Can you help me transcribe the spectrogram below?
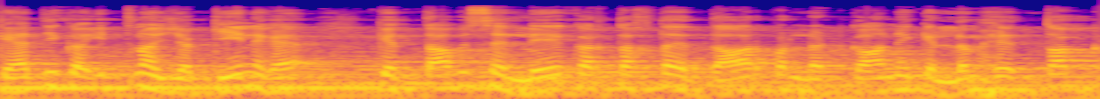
قیدی کا اتنا یقین ہے کہ تب سے لے کر تختہ دار پر لٹکانے کے لمحے تک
